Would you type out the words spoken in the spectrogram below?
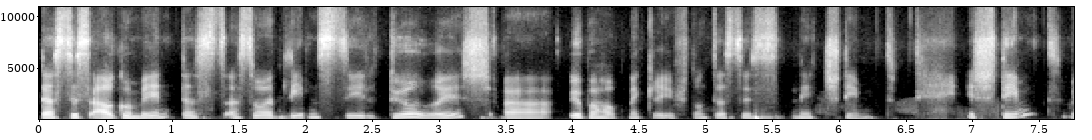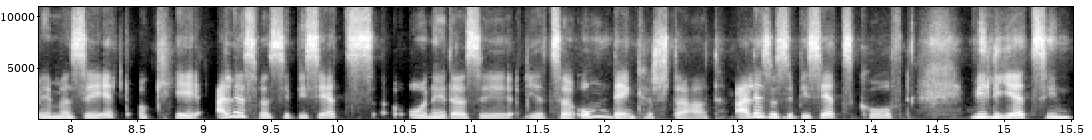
dass das Argument, dass so ein Lebensstil teuer ist, äh, überhaupt nicht greift und dass das nicht stimmt. Es stimmt, wenn man sieht, okay, alles, was ich bis jetzt, ohne dass ich jetzt ein Umdenken starte, alles, was ich bis jetzt kauft, will ich jetzt in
